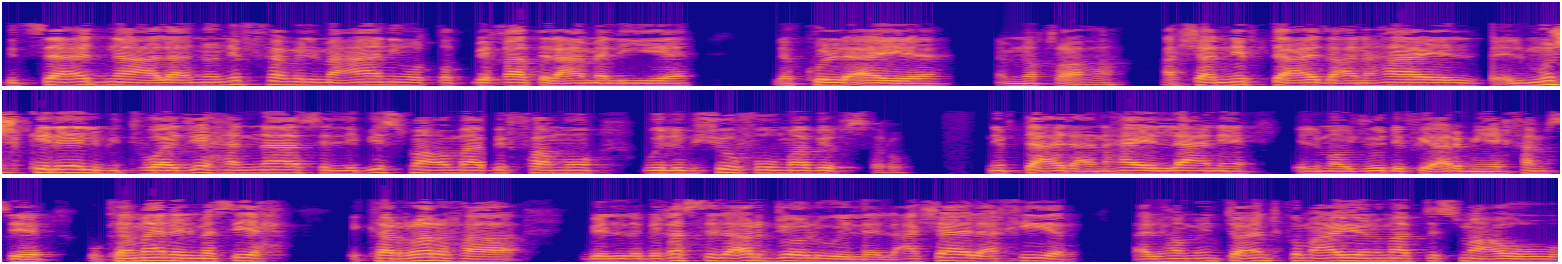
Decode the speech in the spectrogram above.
بتساعدنا على أنه نفهم المعاني والتطبيقات العملية لكل آية بنقراها. عشان نبتعد عن هاي المشكلة اللي بتواجهها الناس اللي بيسمعوا ما بيفهموا واللي بيشوفوا ما بيبصروا. نبتعد عن هاي اللعنة الموجودة في أرمية خمسة. وكمان المسيح كررها بغسل الأرجل والعشاء الأخير. قال لهم أنتم عندكم أعين وما بتسمعوا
